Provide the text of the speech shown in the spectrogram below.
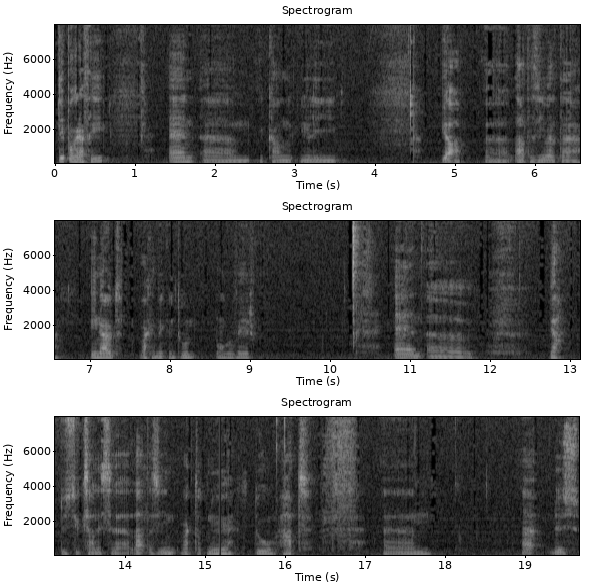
typografie. En um, ik kan jullie ja, uh, laten zien wat dat inhoudt, wat je mee kunt doen ongeveer. En uh, ja, dus ik zal eens laten zien wat ik tot nu toe had. Dus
